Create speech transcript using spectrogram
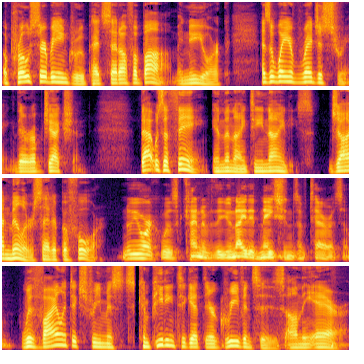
A pro Serbian group had set off a bomb in New York as a way of registering their objection. That was a thing in the 1990s. John Miller said it before. New York was kind of the United Nations of terrorism. With violent extremists competing to get their grievances on the air.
